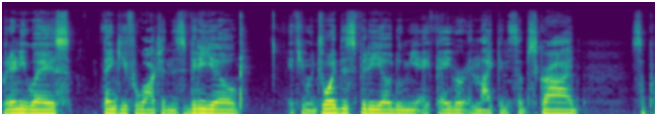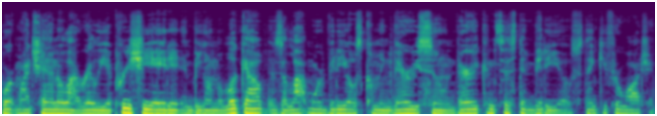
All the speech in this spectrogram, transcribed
But anyways, thank you for watching this video. If you enjoyed this video, do me a favor and like and subscribe. Support my channel. I really appreciate it and be on the lookout. There's a lot more videos coming very soon. Very consistent videos. Thank you for watching.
